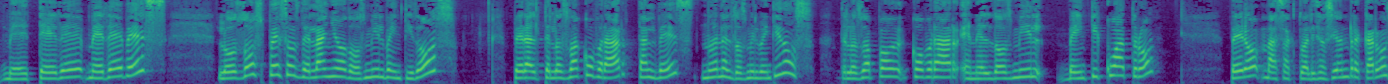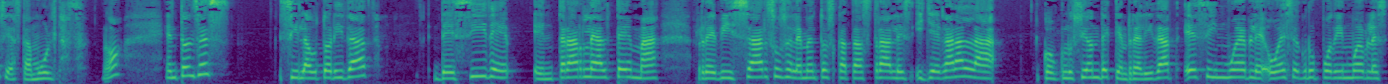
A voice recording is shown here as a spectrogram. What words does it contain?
me, te me debes los dos pesos del año 2022, pero te los va a cobrar tal vez no en el 2022, te los va a cobrar en el 2024, pero más actualización, recargos y hasta multas, ¿no? Entonces, si la autoridad decide entrarle al tema, revisar sus elementos catastrales y llegar a la conclusión de que en realidad ese inmueble o ese grupo de inmuebles,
